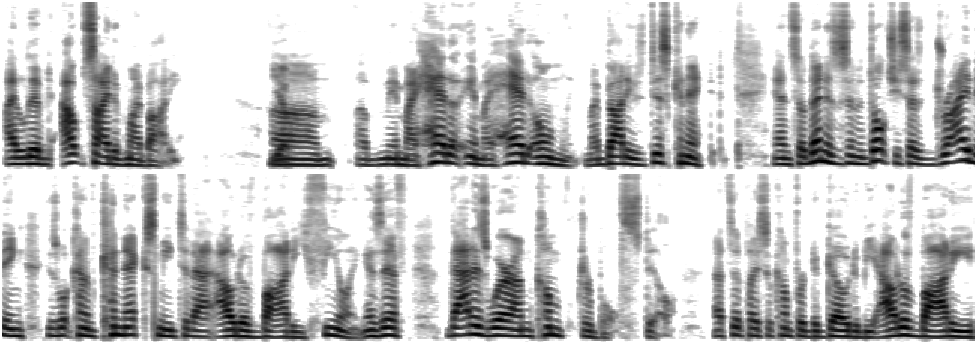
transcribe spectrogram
i lived outside of my body Yep. um, um, in my head, in my head only. My body was disconnected, and so then, as an adult, she says driving is what kind of connects me to that out of body feeling, as if that is where I'm comfortable still. That's a place of comfort to go to be out of body,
